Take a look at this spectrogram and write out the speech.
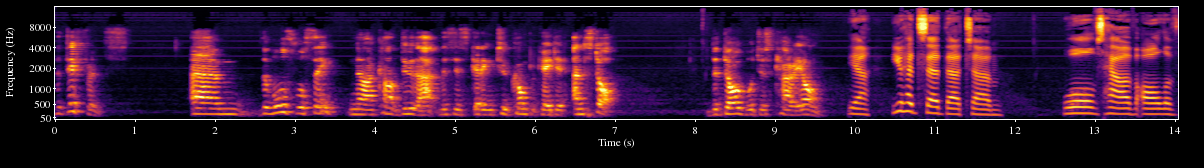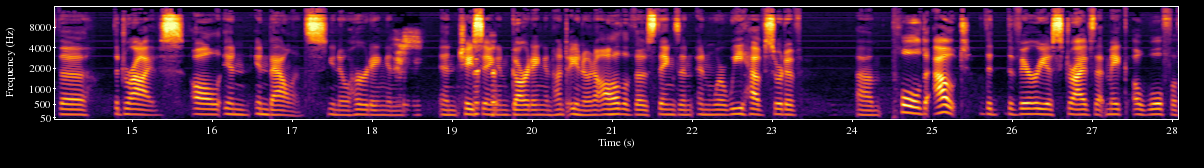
the difference. Um, the wolf will think, "No, I can't do that. This is getting too complicated," and stop. The dog will just carry on. Yeah, you had said that um, wolves have all of the the drives all in in balance. You know, herding and and chasing and guarding and hunting. You know, and all of those things. And and where we have sort of um, pulled out the the various drives that make a wolf a,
